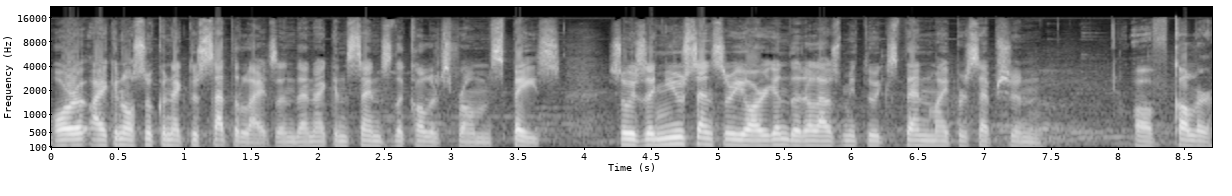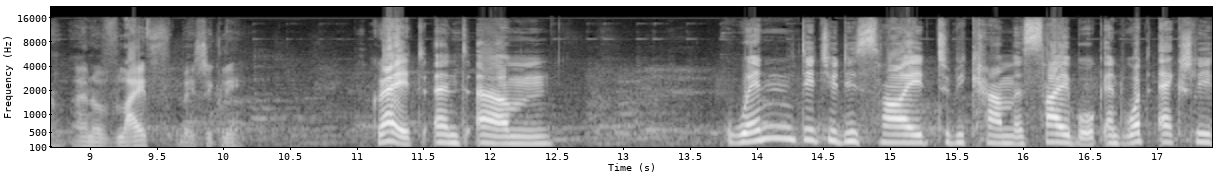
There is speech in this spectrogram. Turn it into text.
or I can also connect to satellites and then I can sense the colors from space. So it's a new sensory organ that allows me to extend my perception of color and of life, basically. Great. And um, when did you decide to become a cyborg and what actually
